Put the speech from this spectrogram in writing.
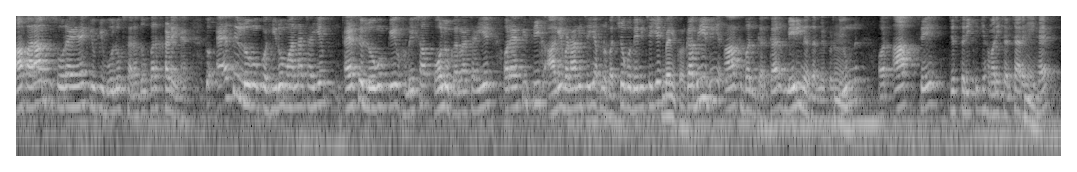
आप आराम से सो रहे हैं क्योंकि वो लोग सरहदों पर खड़े हैं। तो ऐसे लोगों को हीरो मानना चाहिए ऐसे लोगों के हमेशा फॉलो करना चाहिए और ऐसी सीख आगे बढ़ानी चाहिए अपने बच्चों को देनी चाहिए। कभी भी आँख बंद कर कर मेरी नज़र में प्रद्युम्न हम्म। और आपसे जिस तरीके की हमारी चर्चा रही हम्म। है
